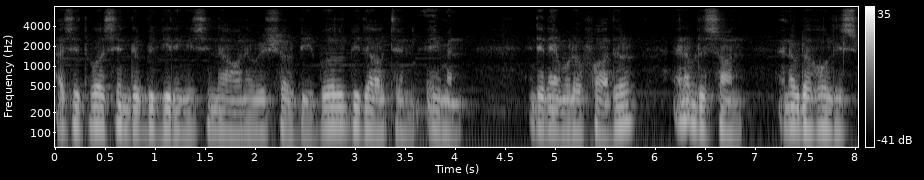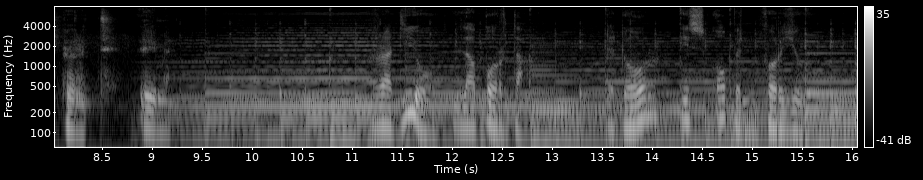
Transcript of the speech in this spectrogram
as it was in the beginning, is now, and ever shall be, world without end. Amen. In the name of the Father, and of the Son, and of the Holy Spirit. Amen. Radio La Porta. The door is open for you.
